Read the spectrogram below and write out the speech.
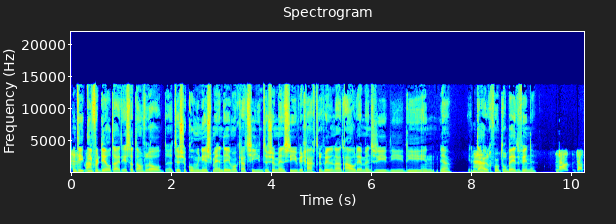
Want die, die verdeeldheid, is dat dan vooral eh, tussen communisme en democratie? Tussen mensen die weer graag terug willen naar het oude... en mensen die, die, die in, ja, in de huidige vorm toch beter vinden? Nou, dat,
